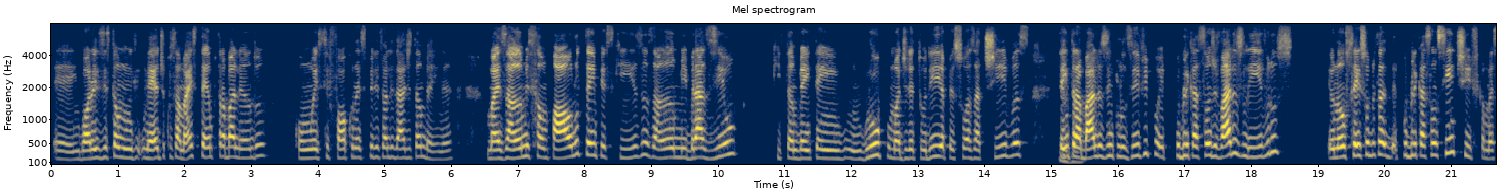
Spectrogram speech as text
É, embora existam médicos há mais tempo trabalhando com esse foco na espiritualidade também, né? Mas a AME São Paulo tem pesquisas, a AME Brasil, que também tem um grupo, uma diretoria, pessoas ativas, tem uhum. trabalhos, inclusive, publicação de vários livros. Eu não sei sobre publicação científica, mas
